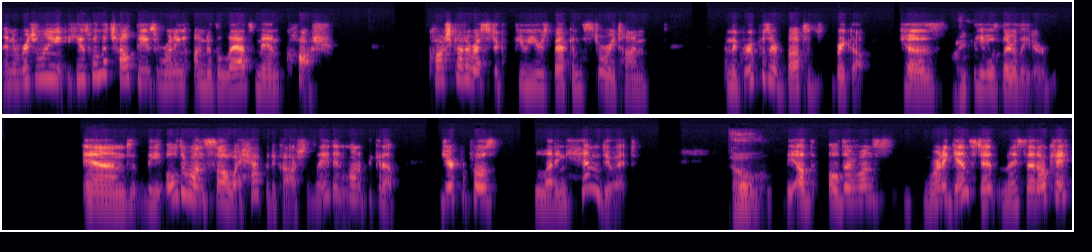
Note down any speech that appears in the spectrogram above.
And originally, he was one of the child thieves running under the lad's man, Kosh. Kosh got arrested a few years back in the story time, and the group was about to break up because right. he was their leader. And the older ones saw what happened to Kosh. They didn't want to pick it up. Jarek proposed letting him do it. Oh. The other, older ones weren't against it, and they said, okay,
